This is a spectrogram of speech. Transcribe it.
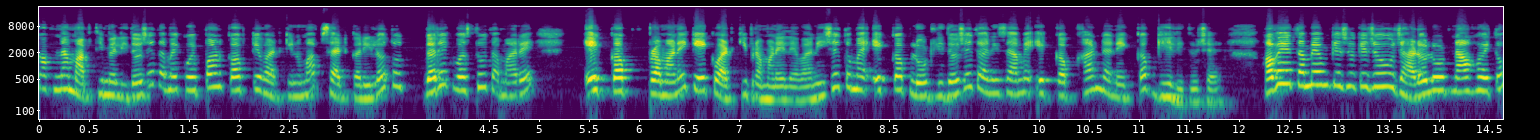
કપના માપથી મેં લીધો છે. તમે કોઈ પણ કપ કે વાટકીનું માપ સેટ કરી લો. તો દરેક વસ્તુ તમારે એક કપ પ્રમાણે કે એક વાટકી પ્રમાણે લેવાની છે. તો મેં એક કપ લોટ લીધો છે તો એની સામે એક કપ ખાંડ અને એક કપ ઘી લીધું છે. હવે તમે એમ કહેશો કે જો જાડો લોટ ના હોય તો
